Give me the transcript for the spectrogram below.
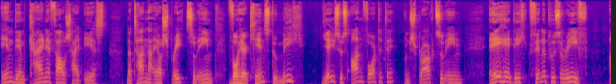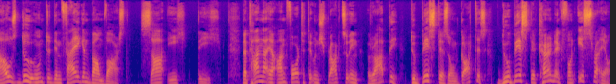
in dem keine Falschheit ist. Nathanael spricht zu ihm, woher kennst du mich? Jesus antwortete und sprach zu ihm, ehe dich Philippus rief, als du unter dem Feigenbaum warst, sah ich dich. Nathanael antwortete und sprach zu ihm, Rabbi, du bist der Sohn Gottes, du bist der König von Israel.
